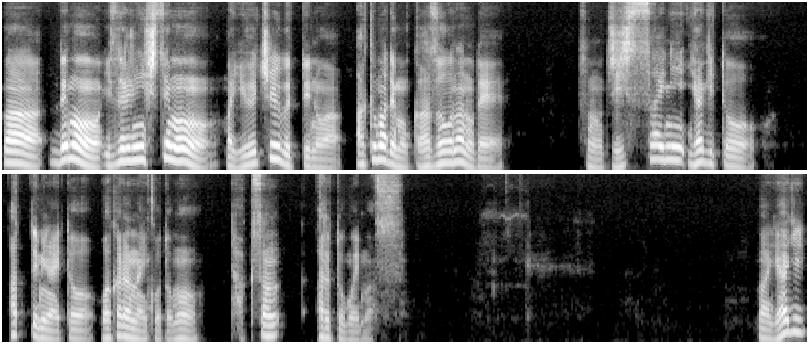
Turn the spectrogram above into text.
まあ、でも、いずれにしても、ま、YouTube っていうのはあくまでも画像なので、その実際にヤギと会ってみないとわからないこともたくさんあると思います。まあ、ヤギ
